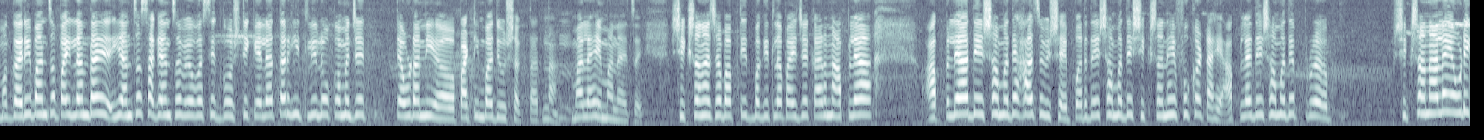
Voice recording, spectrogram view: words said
मग गरिबांचं पहिल्यांदा यांचं सगळ्यांचं व्यवस्थित गोष्टी केल्या तर इथली लोकं म्हणजे तेवढा नि पाठिंबा देऊ शकतात ना? मला हे म्हणायचं आहे शिक्षणाच्या बाबतीत बघितलं पाहिजे कारण आपल्या आपल्या देशामध्ये हाच विषय परदेशामध्ये शिक्षण हे फुकट आहे. आपल्या देशामध्ये प्र शिक्षणाला एवढी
